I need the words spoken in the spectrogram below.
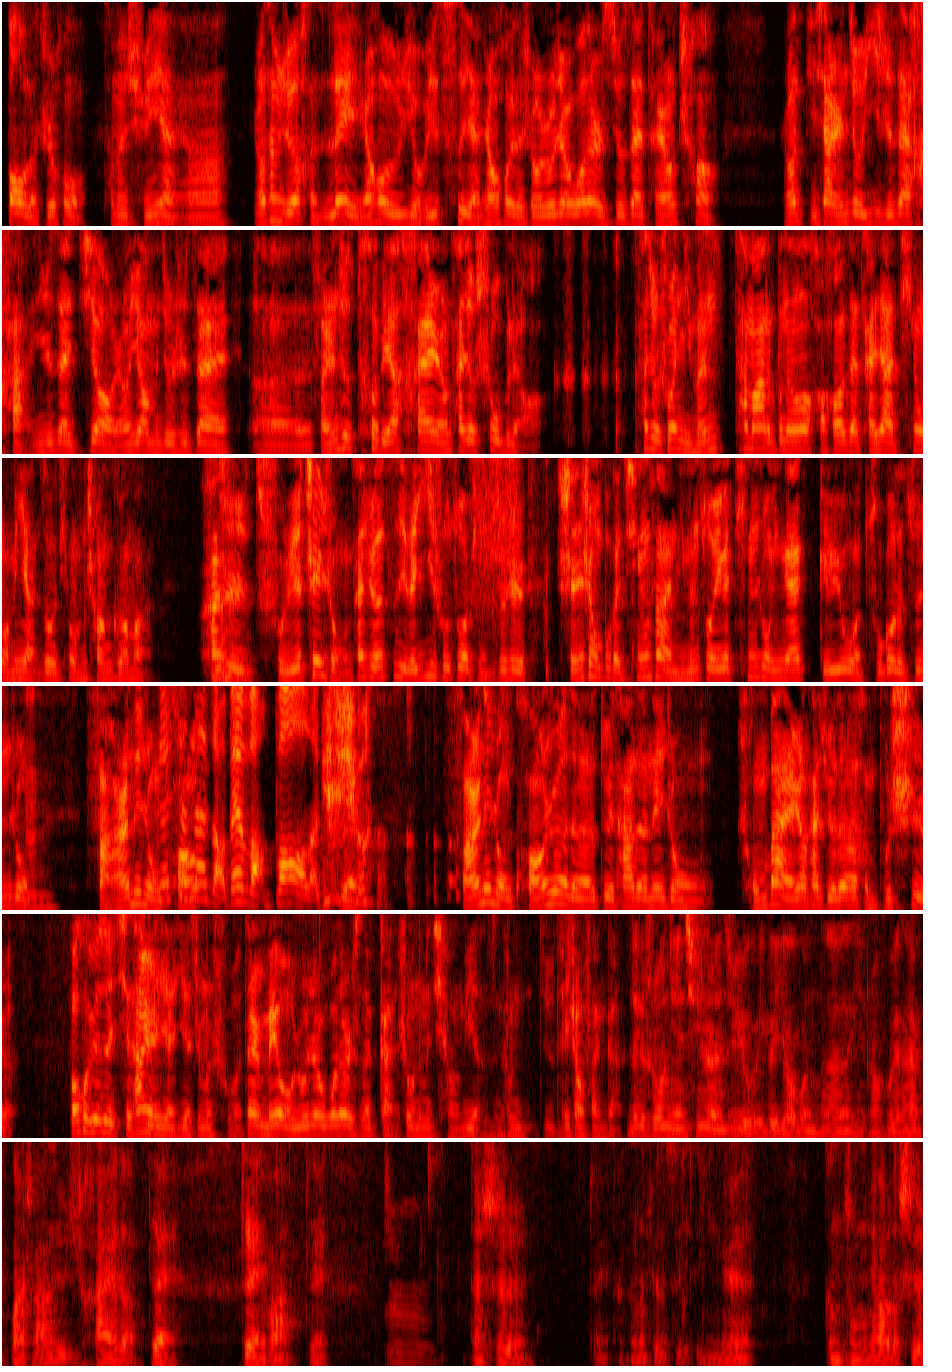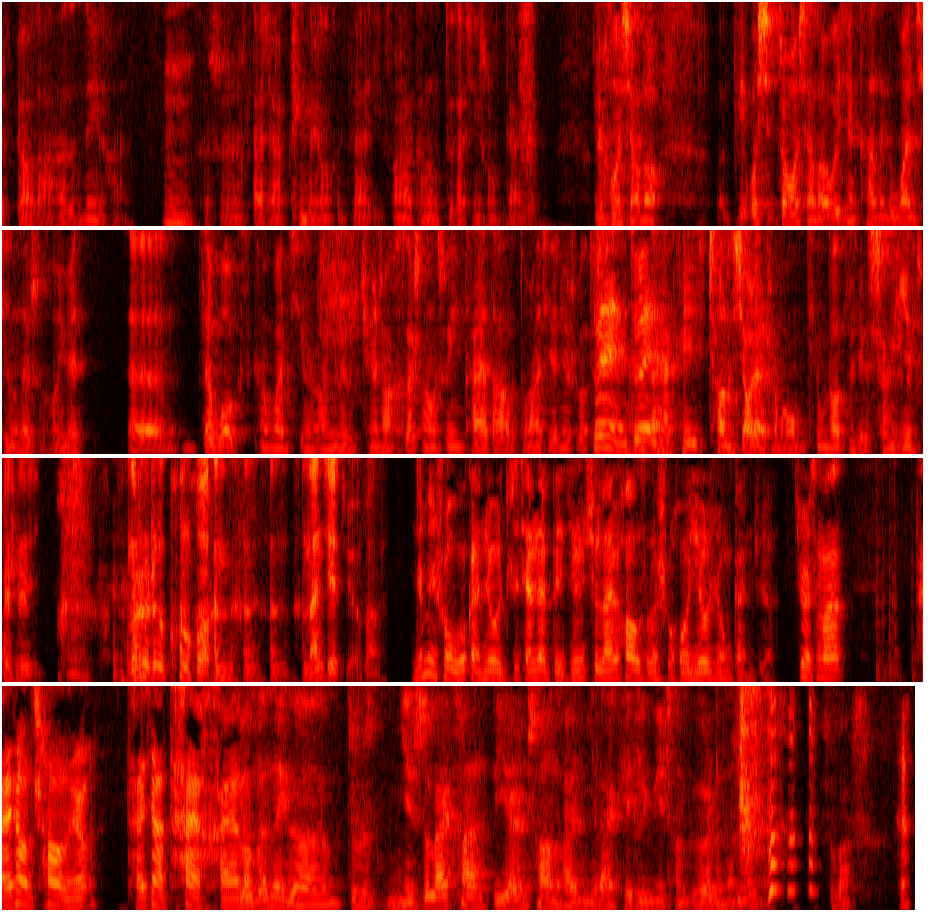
爆了之后，他们巡演呀、然后他们觉得很累，然后有一次演唱会的时候，Roger Waters 就在台上唱。然后底下人就一直在喊，一直在叫，然后要么就是在呃，反正就特别嗨，然后他就受不了，他就说：“你们他妈的不能好好在台下听我们演奏，听我们唱歌吗？”他是 属于这种，他觉得自己的艺术作品就是神圣不可侵犯，你们作为一个听众应该给予我足够的尊重。嗯，反而那种哥狂现在早被网爆了，跟你说。反而那种狂热的对他的那种崇拜，让他觉得很不适。包括乐队其他人也也这么说，但是没有 Roger Waters 的感受那么强烈，所以他们就非常反感。那个时候年轻人就有一个摇滚的演唱会，他也不管啥，就去嗨的，对，对对，吧？对，嗯，但是，对他可能觉得自己的音乐更重要的是表达它的内涵，嗯，可是大家并没有很在意，反而可能对他形成了干扰。就让我想到，呃给我想让我想到我以前看那个万青的时候，因为呃在 Works 看万青，然后因为全场合唱的声音太大了，董亚千就说，对对大家可以唱的小点声吗？我们听不到自己的声音。确实，很多时候这个困惑很很很很难解决吧。你这么一说，我感觉我之前在北京去 live house 的时候也有这种感觉，就是他妈台上唱的，然后台下太嗨了。有的那个就是你是来看别人唱的，还是你来 KTV 唱歌的呢？是吧？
